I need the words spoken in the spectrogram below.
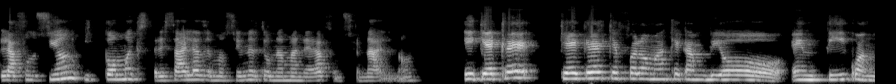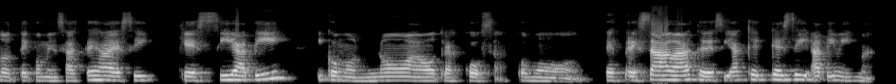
la función y cómo expresar las emociones de una manera funcional, ¿no? ¿Y qué, cree, qué crees que fue lo más que cambió en ti cuando te comenzaste a decir que sí a ti y como no a otras cosas? Como te expresabas, te decías que, que sí a ti misma.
